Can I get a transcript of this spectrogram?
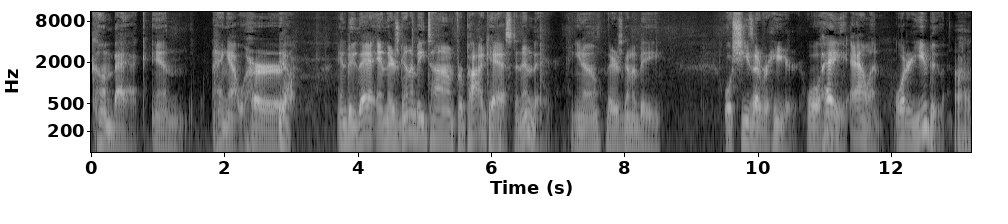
come back and hang out with her. yeah, and do that. And there's going to be time for podcasting in there. You know, there's going to be. Well, she's over here. Well, hey, Alan, what are you doing? Uh huh.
